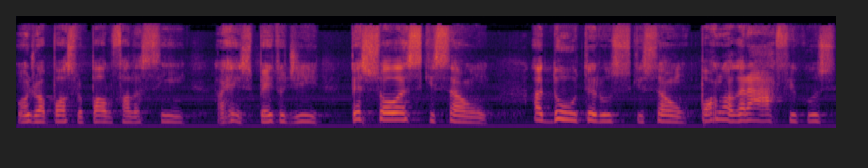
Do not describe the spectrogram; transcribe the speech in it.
onde o apóstolo Paulo fala assim a respeito de pessoas que são adúlteros, que são pornográficos,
